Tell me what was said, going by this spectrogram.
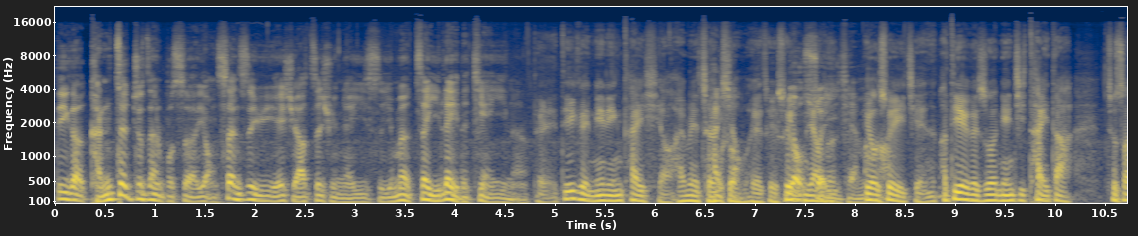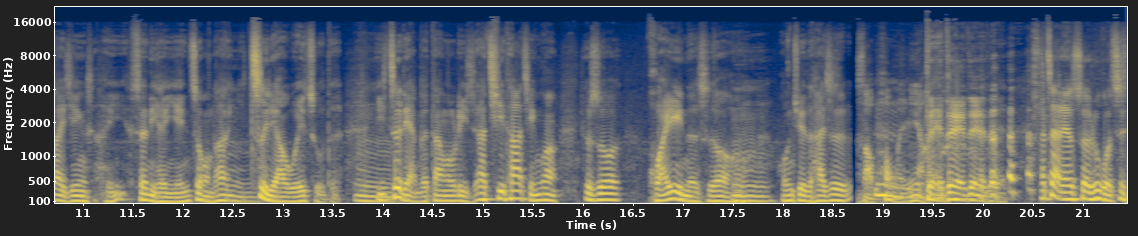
第一个，可能这就真的不适合用，甚至于也许要咨询你的医师。有没有这一类的建议呢？对，第一个年龄太小，还没成熟，对，所以六岁以前嘛，六岁以前。那第二个说年纪太大，就是他已经很身体很严重，他以治疗为主的，以这两个当做例子。那其他情况就是说。怀孕的时候，嗯，我们觉得还是少碰为妙。对对对对。那再来说，如果是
